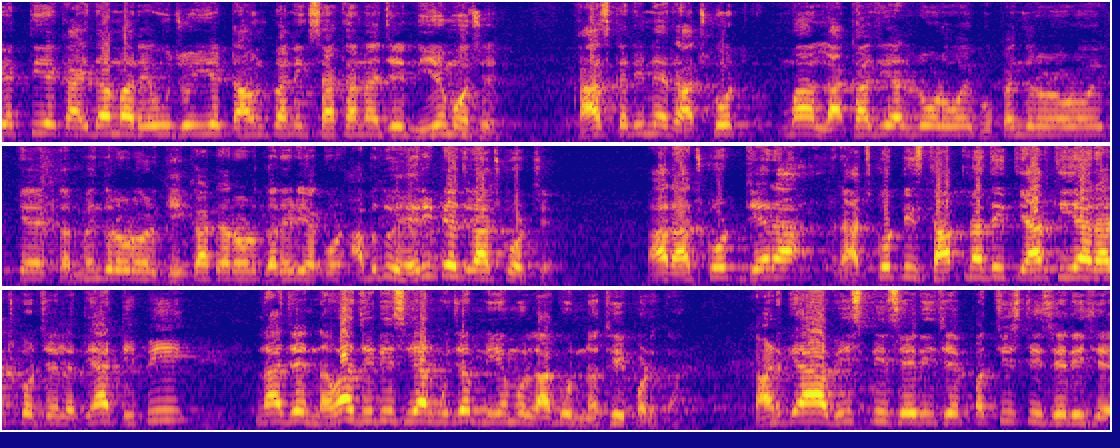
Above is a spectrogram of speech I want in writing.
વ્યક્તિએ કાયદામાં રહેવું જોઈએ. ટાઉન પ્લાનિંગ શાખાના જે નિયમો છે ખાસ કરીને રાજકોટમાં લાખાજીયા રોડ હોય, ભૂપેન્દ્ર રોડ હોય કે ધર્મેન્દ્ર રોડ હોય, ઘીકાટા રોડ, ગરેડિયા રોડ આ બધું હેરિટેજ રાજકોટ છે. આ રાજકોટ જ્યારે રાજકોટની સ્થાપના થઈ ત્યારથી આ રાજકોટ છે એટલે ત્યાં ટીપીના જે નવા જીડીસીઆર મુજબ નિયમો લાગુ નથી પડતા. કારણ કે આ વીસની શેરી છે, પચીસની શેરી છે.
